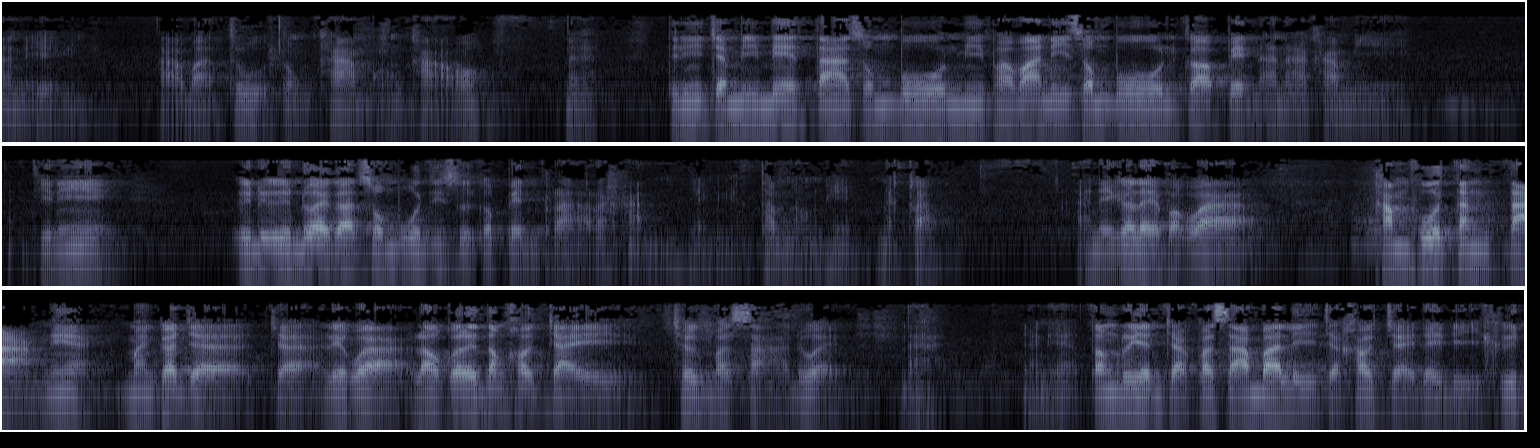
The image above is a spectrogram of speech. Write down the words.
นั่นเอง ภาวะทู่ตรงข้ามของเขานะทีนี้จะมีเมตตาสมบูรณ์ มีภาวะนี้สมบูรณ์ก็เป็นอนาคามี ทีนี้อื่นๆด้วยก็สมบูรณ์ที่สุดก็เป็นพระอรหันต์อย่างนี้ ทำนองนี้นะครับ อันนี้ก็เลยบอกว่าคำพูดต่างๆ เนี่ยมันก็จะจะเรียกว่าเราก็เลยต้องเข้าใจเชิงภาษาด้วยนะอย่างนี้ต้องเรียนจากภาษาบาลีจะเข้าใจได้ดีขึ้น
